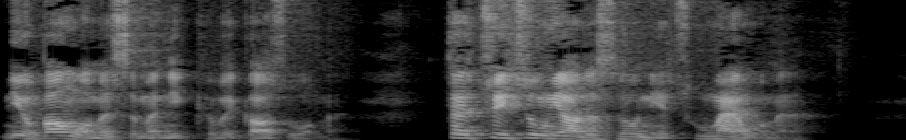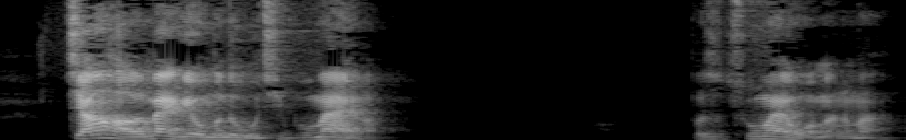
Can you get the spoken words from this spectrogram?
你有帮我们什么？你可不可以告诉我们，在最重要的时候你出卖我们，讲好了卖给我们的武器不卖了，不是出卖我们了吗？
